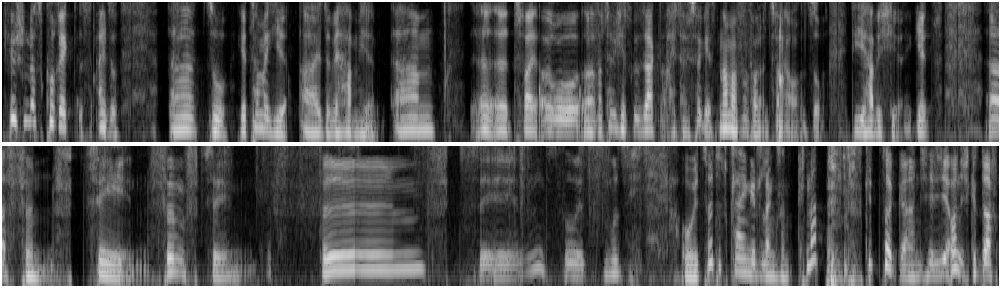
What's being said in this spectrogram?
ich will schon, dass korrekt ist. Also, äh, so, jetzt haben wir hier, also wir haben hier, ähm, äh, 2 Euro, äh, was habe ich jetzt gesagt? Oh, jetzt habe ich vergessen. Nochmal von vorne, 2 Euro. So, die habe ich hier. Jetzt, äh, 5, 10, 15, 15. So, jetzt muss ich, oh, jetzt wird das Kleingeld langsam knapp. Das gibt's doch gar nicht. Hätte ich auch nicht gedacht,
